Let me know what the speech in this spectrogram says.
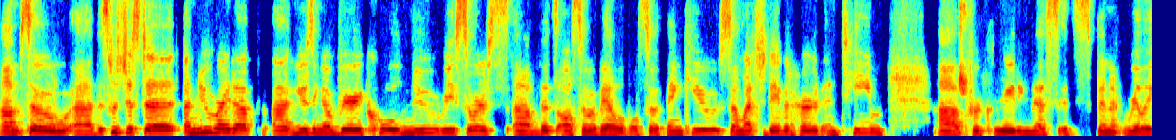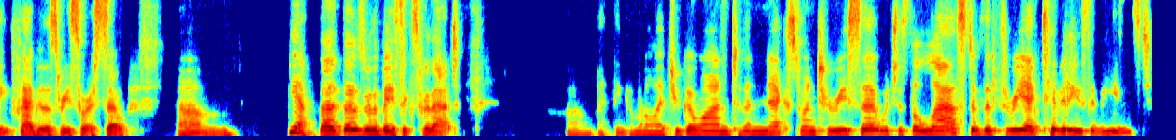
Um, so uh, this was just a, a new write-up uh, using a very cool new resource um, that's also available. So thank you so much, David Hurd and team uh, for creating this. It's been a really fabulous resource. So um, yeah, that, those are the basics for that. Um, I think I'm going to let you go on to the next one, Teresa, which is the last of the three activities that we used.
